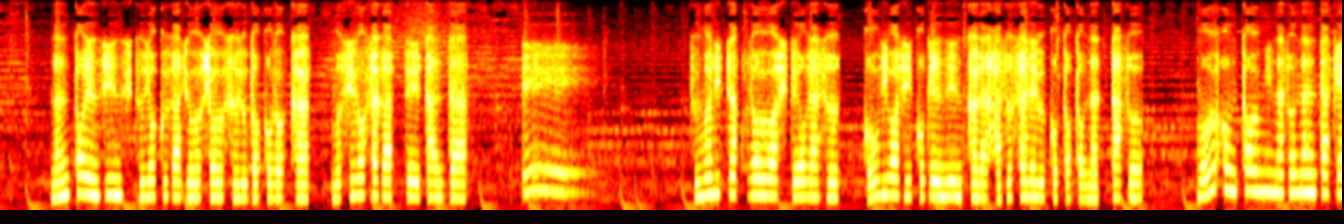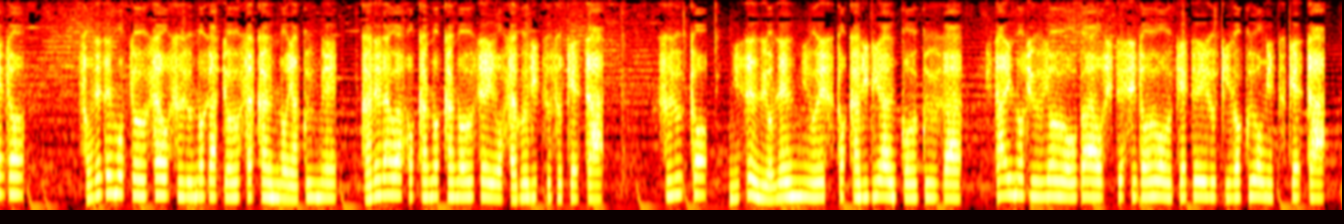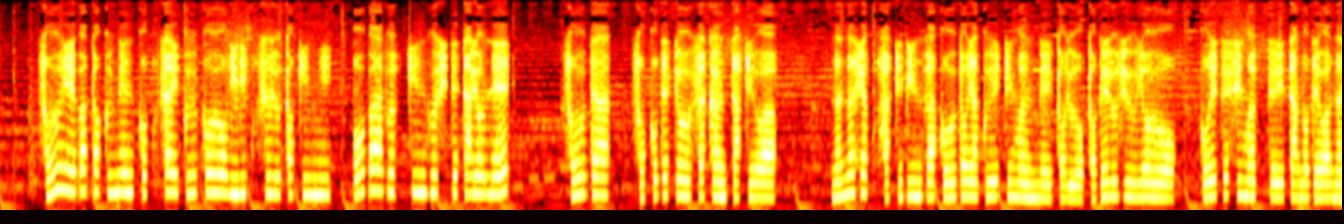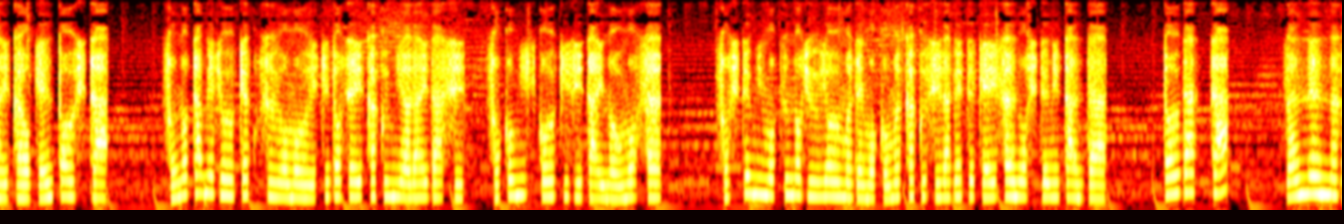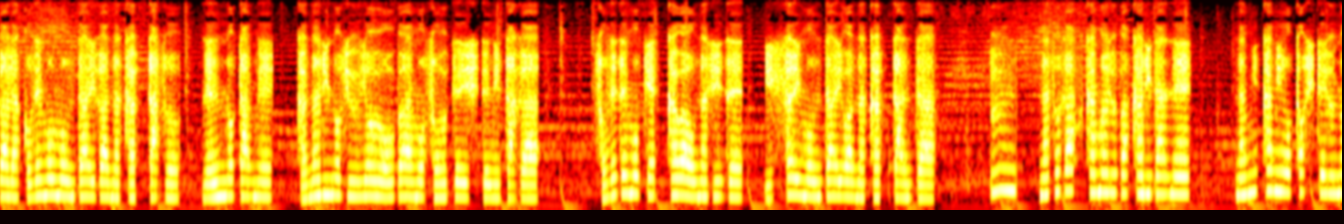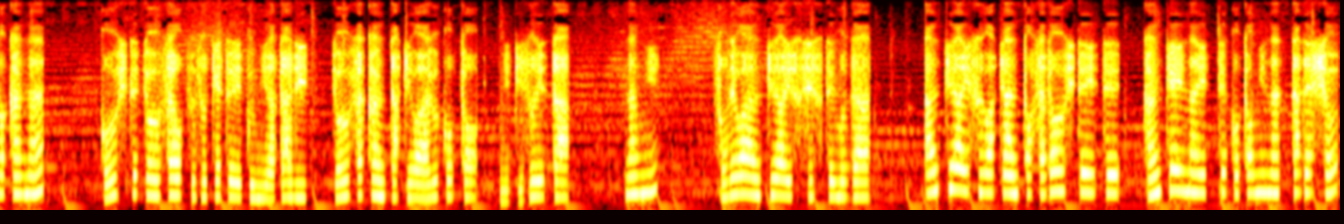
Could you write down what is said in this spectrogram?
なんとエンジン出力が上昇するどころか、むしろ下がっていたんだ。ええー、つまり着氷はしておらず、氷は事故原因から外されることとなったぞ。もう本当に謎なんだけど。それでも調査をするのが調査官の役目、彼らは他の可能性を探り続けた。すると、2004年にウエストカリビアン航空が、機体の重量オーバーをして指導を受けている記録を見つけた。そういえば特面国際空港を離陸するときに、オーバーブッキングしてたよね？そうだ、そこで調査官たちは、708便が高度約1万メートルを飛べる重量を超えてしまっていたのではないかを検討した。そのため乗客数をもう一度正確に洗い出し、そこに飛行機自体の重さ、そして荷物の重量までも細かく調べて計算をしてみたんだ。どうだった？残念ながらこれも問題がなかったぞ。念のため、かなりの重量オーバーも想定してみたが、それでも結果は同じで、一切問題はなかったんだ。うーん、謎が深まるばかりだね。何か見落としてるのかな？こうして調査を続けていくにあたり、調査官たちはあること、に気づいた。何？それはアンチアイスシステムだ。アンチアイスはちゃんと作動していて、関係ないってことになったでしょ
